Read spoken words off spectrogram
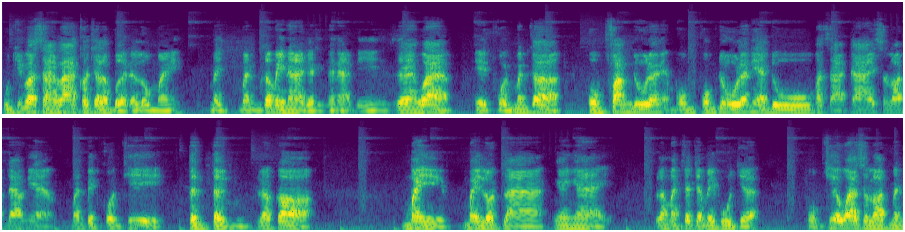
คุณคิดว่าซาร่าเขาจะระเบิดอารมณ์ไหม ไม่มันก็ไม่น่าจะถึงขนาดนี้ แสดงว่าเหตุผลมันก็ผมฟังดูแล้วเนี่ยผมผมดูแล้วเนี่ยดูภาษากายสล็อตแล้วเนี่ย มันเป็นคนที่ตึงๆ แล้วก็ไม่ไม่ลดลาง่าย ๆ แล้วมันก็จะไม่พูดเยอะ ผมเชื่อว่าสล็อตมัน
